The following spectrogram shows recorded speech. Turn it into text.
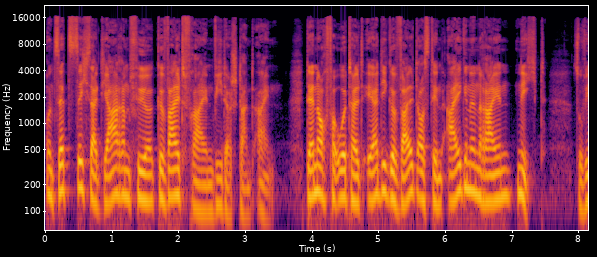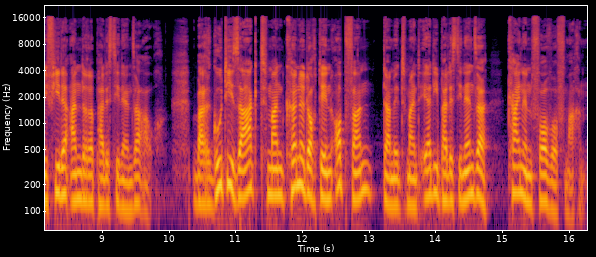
und setzt sich seit Jahren für gewaltfreien Widerstand ein. Dennoch verurteilt er die Gewalt aus den eigenen Reihen nicht, so wie viele andere Palästinenser auch. Barghouti sagt, man könne doch den Opfern, damit meint er die Palästinenser, keinen Vorwurf machen.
